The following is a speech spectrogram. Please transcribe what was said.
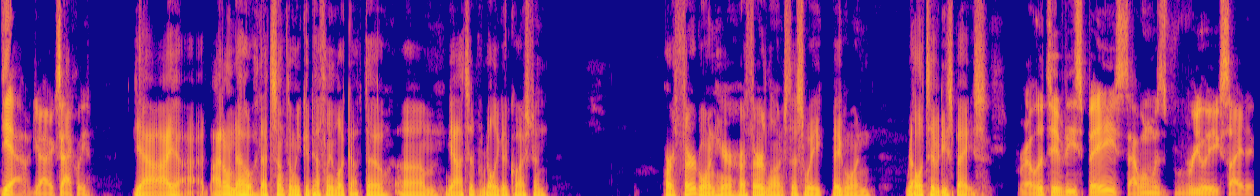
Yeah, yeah, exactly. Yeah, I I, I don't know. That's something we could definitely look up, though. Um, yeah, that's a really good question. Our third one here, our third launch this week, big one, Relativity Space. Relativity space. That one was really exciting.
